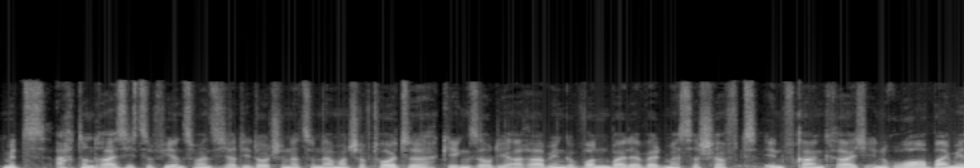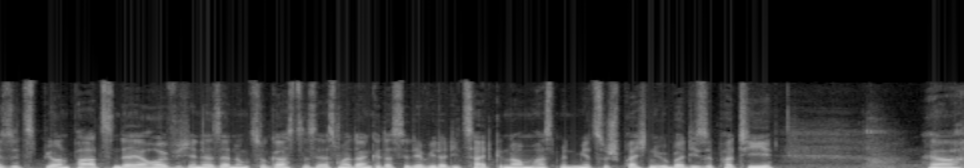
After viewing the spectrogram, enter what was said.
Mit 38 zu 24 hat die deutsche Nationalmannschaft heute gegen Saudi-Arabien gewonnen bei der Weltmeisterschaft in Frankreich in Rouen. Bei mir sitzt Björn Parzen, der ja häufig in der Sendung zu Gast ist. Erstmal danke, dass du dir wieder die Zeit genommen hast, mit mir zu sprechen über diese Partie. Ja,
